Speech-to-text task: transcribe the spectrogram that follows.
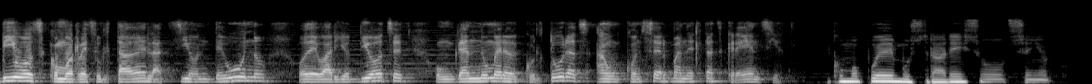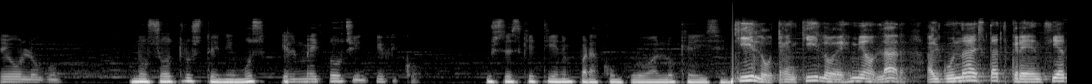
vivos como resultado de la acción de uno o de varios dioses. Un gran número de culturas aún conservan estas creencias. ¿Cómo puede mostrar eso, señor teólogo? Nosotros tenemos el método científico. ¿Ustedes qué tienen para comprobar lo que dicen? Tranquilo, tranquilo, déjeme hablar. Algunas de estas creencias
